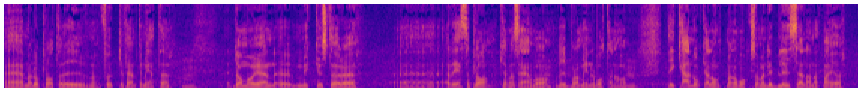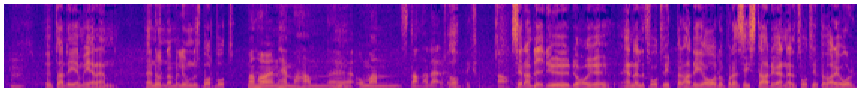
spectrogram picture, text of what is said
Eh, Men då pratar vi 40-50 meter. Mm. De har ju en eh, mycket större eh, reseplan kan man säga än vad Mm. vi på de mindre båtarna har. Mm. Vi kan åka långt med dem också men det blir sällan att man gör. Mm. Utan det är mer en, en 100 miljoners badbåt. Man har en hemmahamn eh, Mm. och man stannar där. Ja. Liksom. Ja. Sedan blir det ju, du har ju en eller två tripper hade jag då på den sista hade jag en eller två tripper varje år.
